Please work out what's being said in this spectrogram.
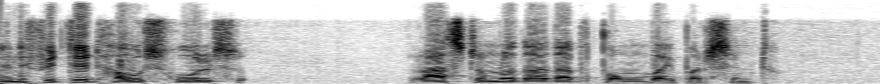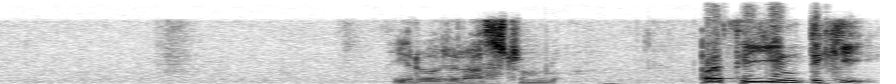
బెనిఫిటెడ్ హౌస్ హోల్డ్స్ రాష్ట్రంలో దాదాపు తొంభై పర్సెంట్ ఈరోజు రాష్ట్రంలో. ప్రతి ఇంటికి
